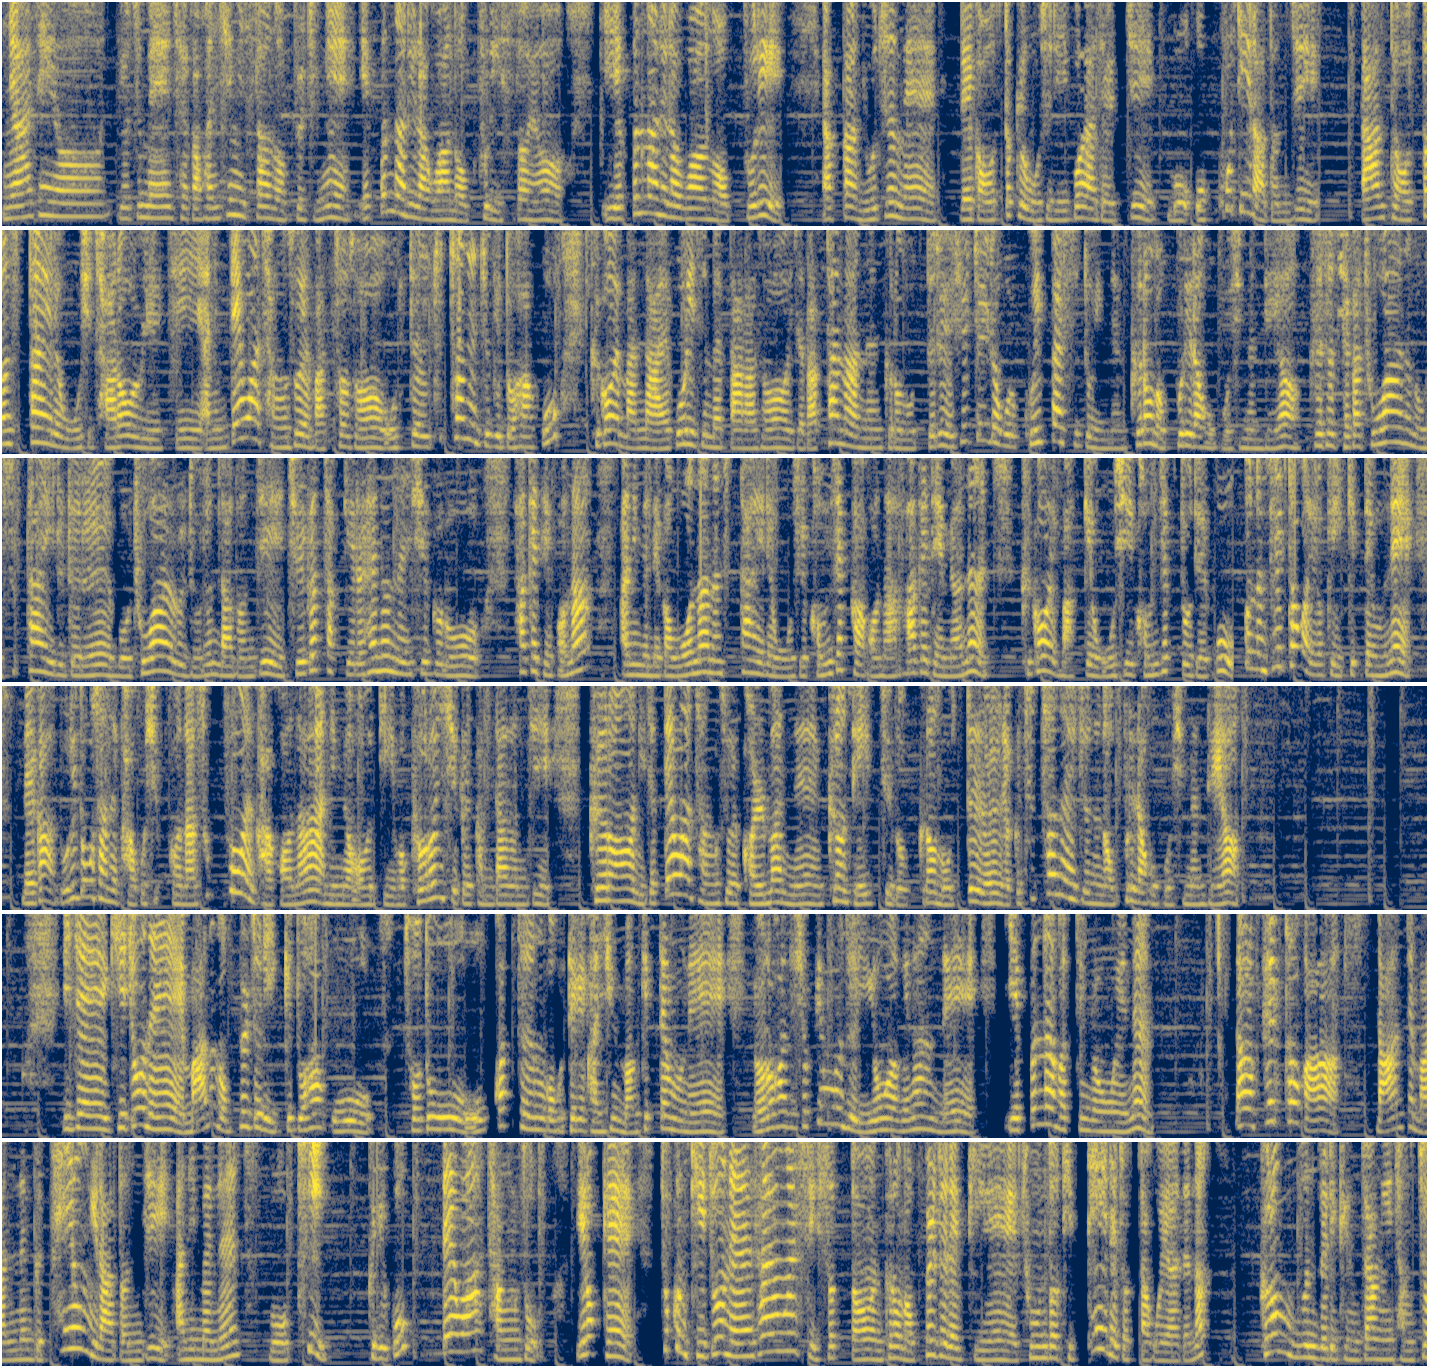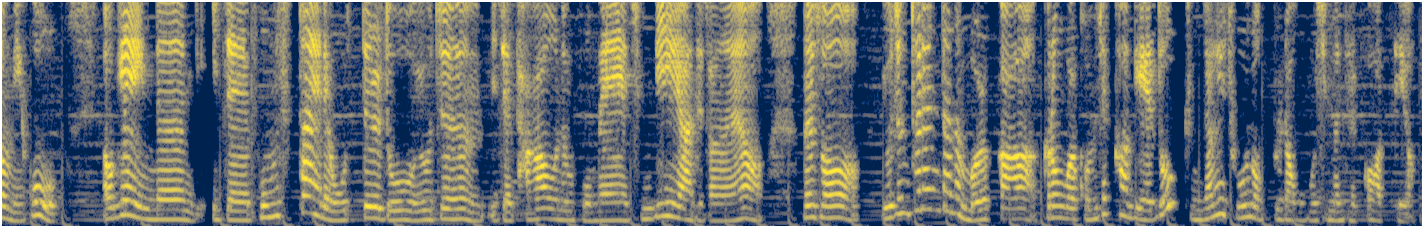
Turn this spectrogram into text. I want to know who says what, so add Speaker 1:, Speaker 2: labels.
Speaker 1: 안녕하세요. 요즘에 제가 관심 있어 하는 어플 중에 예쁜 날이라고 하는 어플이 있어요. 이 예쁜 날이라고 하는 어플이 약간 요즘에 내가 어떻게 옷을 입어야 될지, 뭐 옷 코디라든지 나한테 어떤 스타일의 옷이 잘 어울릴지 아니면 때와 장소에 맞춰서 옷들을 추천해주기도 하고 그거에 맞는 알고리즘에 따라서 이제 나타나는 그런 옷들을 실질적으로 구입할 수도 있는 그런 어플이라고 보시면 돼요. 그래서 제가 좋아하는 옷 스타일들을 뭐 좋아요를 누른다든지 즐겨찾기를 해놓는 식으로 하게 되거나 아니면 내가 원하는 스타일의 옷을 검색하거나 하게 되면은 그거에 맞게 옷이 검색도 되고 또는 필터가 이렇게 있기 때문에 내가 놀이 놀이동산을 가고 싶거나 소풍을 가거나 아니면 어디 뭐 결혼식을 간다든지 그런 이제 때와 장소에 걸맞는 그런 데이트룩 그런 옷들을 이렇게 추천해주는 어플이라고 보시면 돼요. 이제 기존에 많은 어플들이 있기도 하고 저도 옷 같은 거 되게 관심이 많기 때문에 여러 가지 쇼핑몰들 이용하긴 하는데 예쁜 날 같은 경우에는 따로 필터가 나한테 맞는 그 체형이라든지 아니면은 뭐 키, 그리고 때와 장소 이렇게 조금 기존에 사용할 수 있었던 그런 어플들에 비해 좀 더 디테일해졌다고 해야 되나? 그런 부분들이 굉장히 장점이고 여기에 있는 이제 봄 스타일의 옷들도 요즘 이제 다가오는 봄에 준비해야 되잖아요. 그래서 요즘 트렌드는 뭘까 그런 걸 검색하기에도 굉장히 좋은 어플이라고 보시면 될 것 같아요.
